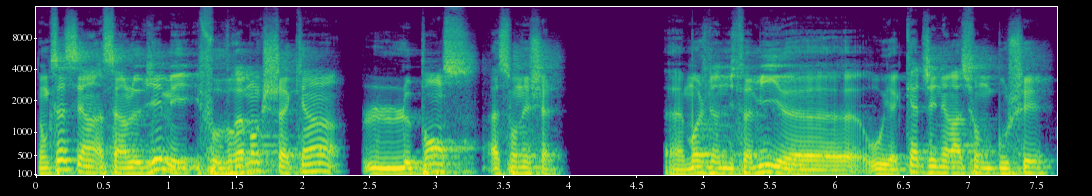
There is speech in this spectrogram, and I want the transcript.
Donc ça c'est un, c'est levier, mais il faut vraiment que chacun le pense à son échelle. Euh, moi, je viens d'une famille euh, où il y a quatre générations de bouchers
